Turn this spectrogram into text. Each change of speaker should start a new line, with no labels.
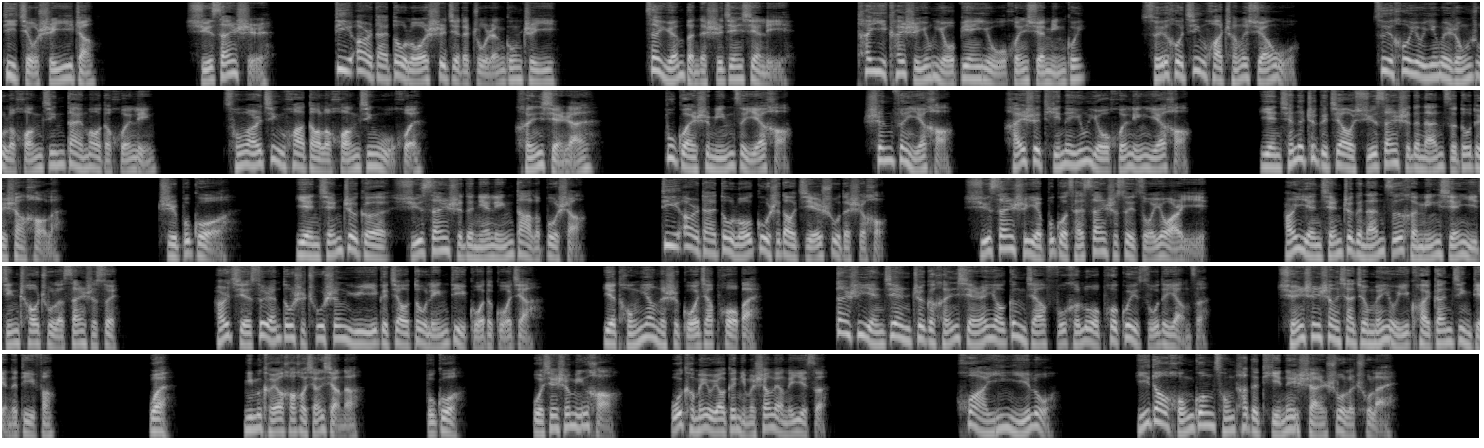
第九十一章，徐三石，第二代斗罗世界的主人公之一。在原本的时间线里，他一开始拥有变异武魂玄冥龟，随后进化成了玄武，最后又因为融入了黄金玳瑁的魂灵，从而进化到了黄金武魂。很显然，不管是名字也好，身份也好，还是体内拥有魂灵也好。眼前的这个叫徐三石的男子都对上号了，只不过眼前这个徐三石的年龄大了不少。第二代斗罗故事到结束的时候，徐三石也不过才三十岁左右而已，而眼前这个男子很明显已经超出了三十岁。而且虽然都是出生于一个叫斗灵帝国的国家，也同样的是国家破败，但是眼见这个很显然要更加符合落魄贵族的样子。全身上下就没有一块干净点的地方。喂，你们可要好好想想呢。不过，我先声明好，我可没有要跟你们商量的意思。话音一落，一道红光从他的体内闪烁了出来，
